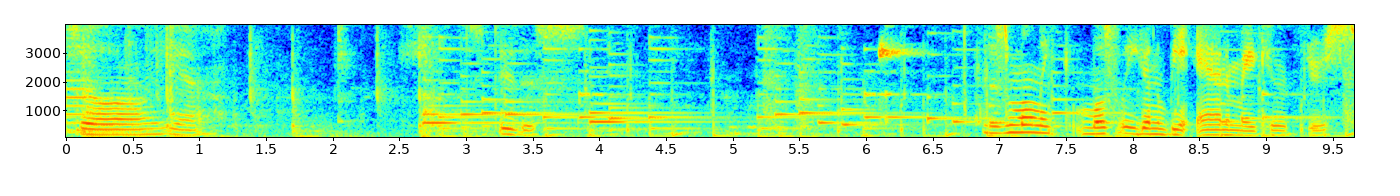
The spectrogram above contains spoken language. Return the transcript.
So, yeah. Do this. This is only, mostly going to be anime characters.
